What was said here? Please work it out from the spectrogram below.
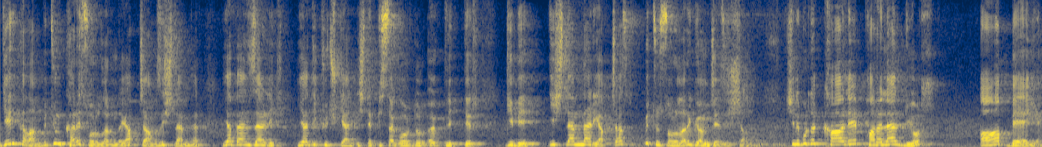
Geri kalan bütün kare sorularında yapacağımız işlemler ya benzerlik ya dik üçgen işte Pisagor'dur, Öklit'tir gibi işlemler yapacağız. Bütün soruları gömeceğiz inşallah. Şimdi burada KL paralel diyor AB'ye.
